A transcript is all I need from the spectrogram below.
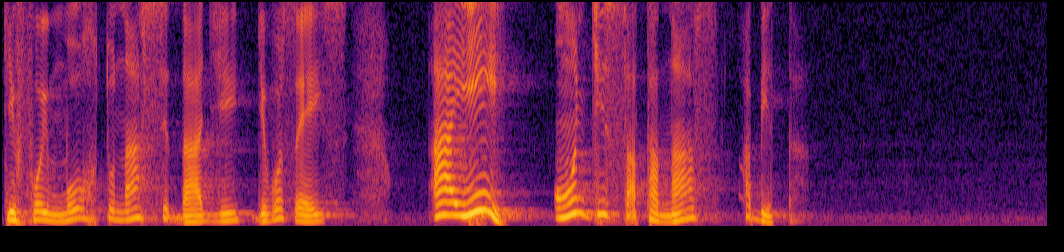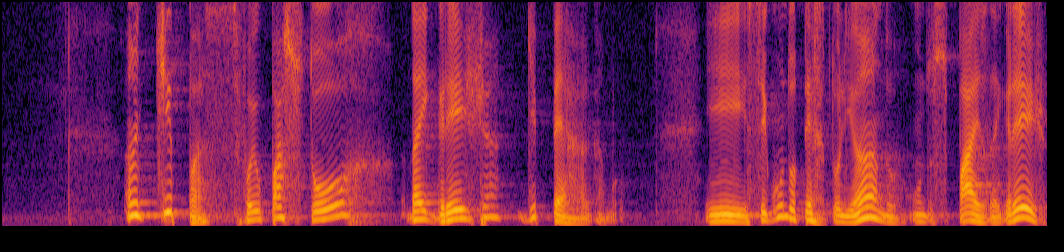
que foi morto na cidade de vocês, aí onde Satanás habita. Antipas foi o pastor da igreja de Pérgamo. E, segundo Tertuliano, um dos pais da igreja,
